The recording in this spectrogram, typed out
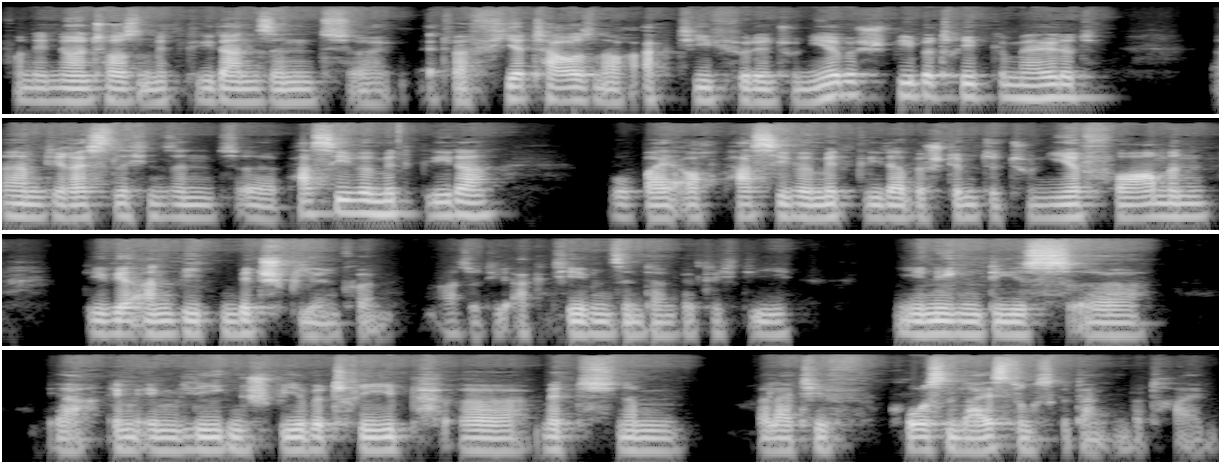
Von den 9000 Mitgliedern sind äh, etwa 4000 auch aktiv für den Turnierspielbetrieb gemeldet. Ähm, die restlichen sind äh, passive Mitglieder, wobei auch passive Mitglieder bestimmte Turnierformen, die wir anbieten, mitspielen können. Also die Aktiven sind dann wirklich diejenigen, die es äh, ja, im, im Ligenspielbetrieb äh, mit einem relativ großen Leistungsgedanken betreiben.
